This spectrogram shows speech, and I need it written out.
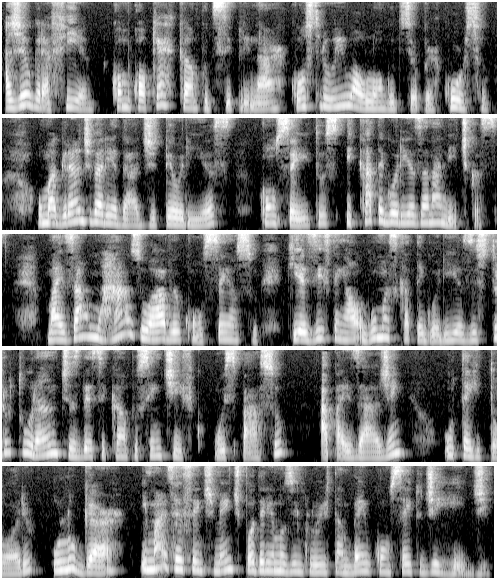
A geografia, como qualquer campo disciplinar, construiu ao longo de seu percurso uma grande variedade de teorias, conceitos e categorias analíticas, mas há um razoável consenso que existem algumas categorias estruturantes desse campo científico: o espaço, a paisagem, o território, o lugar e mais recentemente poderíamos incluir também o conceito de rede.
